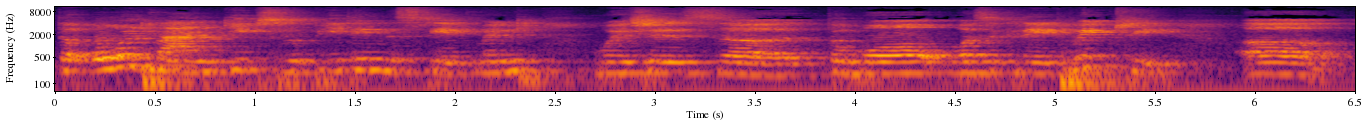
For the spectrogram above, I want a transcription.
the old man keeps repeating the statement, which is uh, the war was a great victory. Uh,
